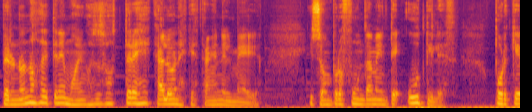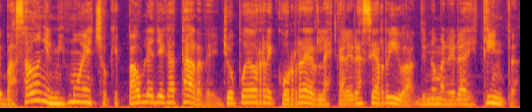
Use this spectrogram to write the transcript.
Pero no nos detenemos en esos tres escalones que están en el medio y son profundamente útiles. Porque basado en el mismo hecho que Paula llega tarde, yo puedo recorrer la escalera hacia arriba de una manera distinta.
